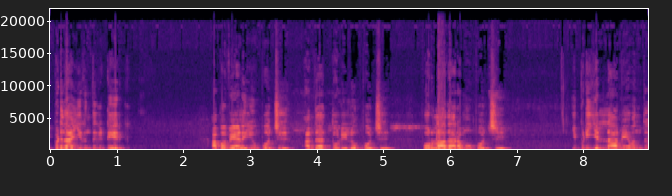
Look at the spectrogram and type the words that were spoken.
இப்படி தான் இருந்துக்கிட்டே இருக்குது அப்போ வேலையும் போச்சு அந்த தொழிலும் போச்சு பொருளாதாரமும் போச்சு இப்படி எல்லாமே வந்து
